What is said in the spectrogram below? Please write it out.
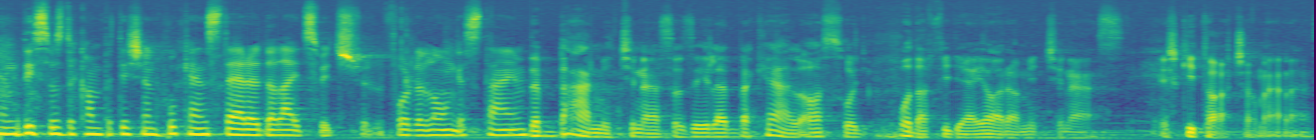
And this was the competition who can stare at the light switch for the longest time. De bármit csinálsz az életbe, kell az, hogy odafigyelj arra, mit csinálsz, és kitartsa mellett.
